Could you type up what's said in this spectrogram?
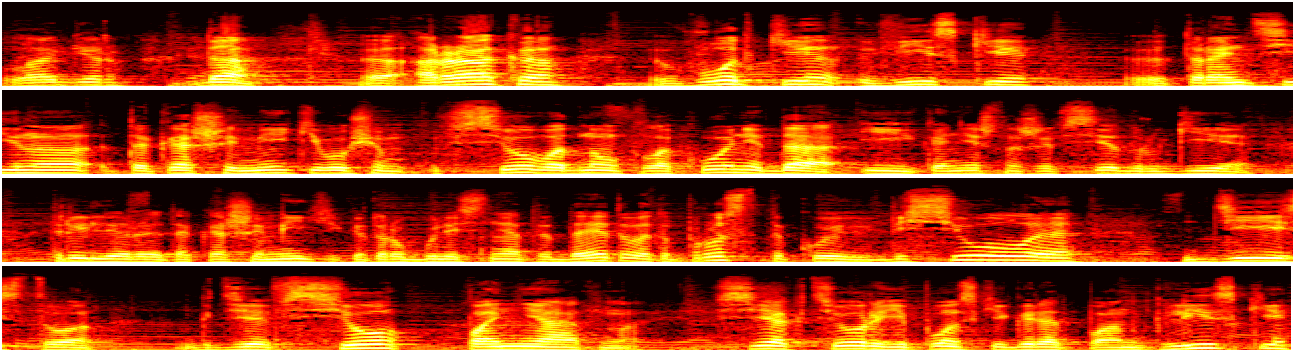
лагер. Да, э, арака, водки, виски, э, Тарантино, Такаши Мики, в общем, все в одном флаконе, да, и, конечно же, все другие триллеры Такаши Мики, которые были сняты до этого, это просто такое веселое действо, где все понятно. Все актеры японские говорят по-английски,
